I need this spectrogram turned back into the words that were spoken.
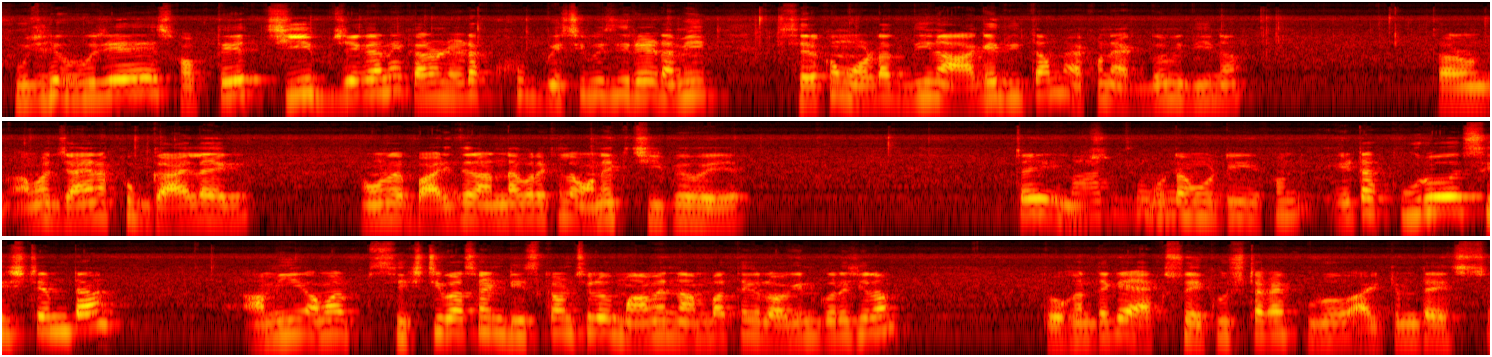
খুঁজে খুঁজে সব থেকে চিপ যেখানে কারণ এটা খুব বেশি বেশি রেট আমি সেরকম অর্ডার দিই না আগে দিতাম এখন একদমই দিই না। কারণ আমার যায় না খুব গায়ে লাগে। আমরা বাড়িতে রান্না করে খেলে অনেক চিপে হয়ে যায়। তাই। মোটামুটি এখন এটা পুরো সিস্টেমটা আমি আমার সিক্সটি পার্সেন্ট ডিসকাউন্ট ছিল মামের নাম্বার থেকে লগ ইন করেছিলাম। তো ওখান থেকে একশো একুশ টাকায় পুরো আইটেমটা এসছে।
